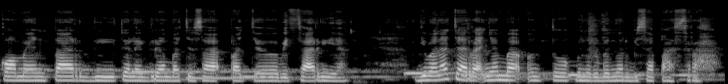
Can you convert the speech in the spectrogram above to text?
komentar di telegram baca baca Bitsari ya. Gimana caranya mbak untuk benar-benar bisa pasrah?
